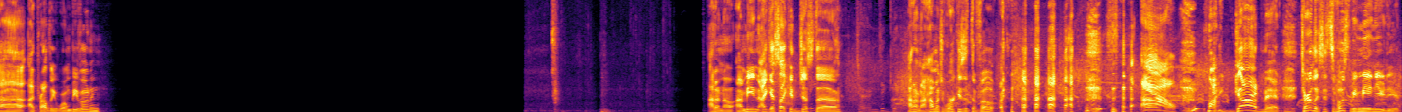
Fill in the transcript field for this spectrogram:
Uh I probably won't be voting. I don't know. I mean, I guess I could just uh. I don't know how much work is it to vote. Ow! My God, man, Turles, it's supposed to be me and you, dude.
